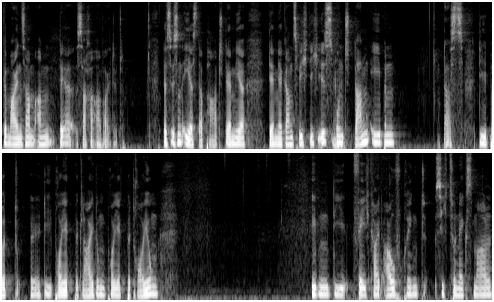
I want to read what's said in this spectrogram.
gemeinsam an der Sache arbeitet. Das ist ein erster Part, der mir der mir ganz wichtig ist. Mhm. Und dann eben, dass die, äh, die Projektbegleitung, Projektbetreuung eben die Fähigkeit aufbringt, sich zunächst mal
